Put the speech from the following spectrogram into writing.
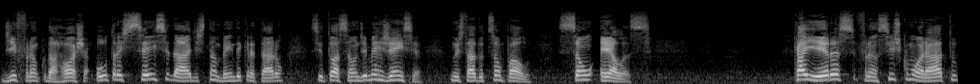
de Franco da Rocha, outras seis cidades também decretaram situação de emergência no estado de São Paulo. São elas: Caieiras, Francisco Morato,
